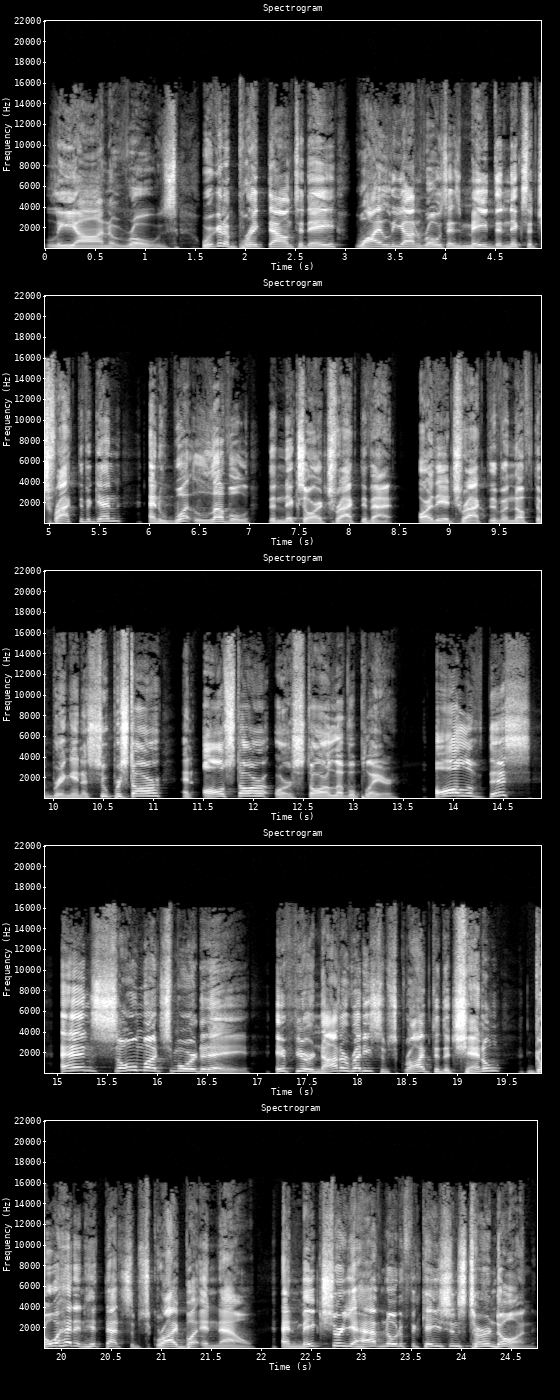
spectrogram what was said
Leon Rose. We're going to break down today why Leon Rose has made the Knicks attractive again and what level the Knicks are attractive at. Are they attractive enough to bring in a superstar, an all star, or a star level player? All of this and so much more today. If you're not already subscribed to the channel, go ahead and hit that subscribe button now and make sure you have notifications turned on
